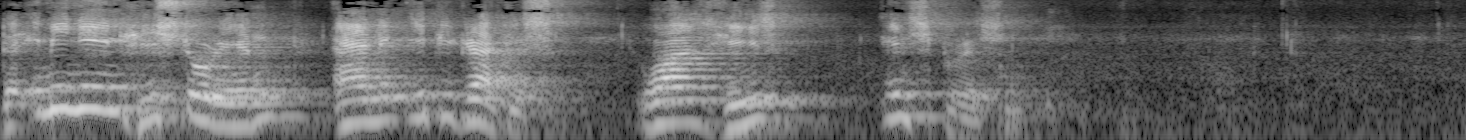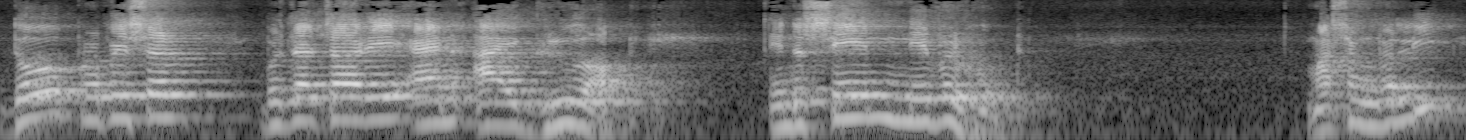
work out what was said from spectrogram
the eminent historian and epigraphist, was his inspiration. Though Professor Vajracharya and I grew up in the same neighborhood Masangalli,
